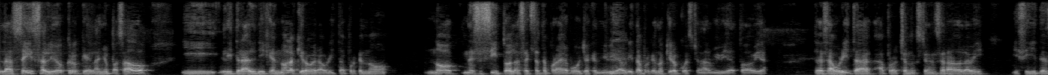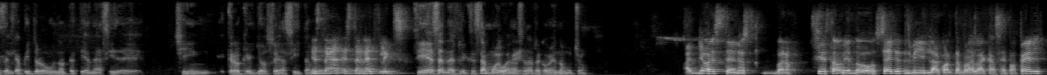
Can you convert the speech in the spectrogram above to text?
las seis salió creo que el año pasado y literal dije, no la quiero ver ahorita porque no, no necesito la sexta temporada de Bojack en mi vida ahorita porque no quiero cuestionar mi vida todavía. Entonces ahorita, aprovechando que estoy encerrado, la vi. Y sí, desde el capítulo uno te tiene así de ching. Creo que yo soy así también. ¿Está, está en Netflix? Sí, está en Netflix. Está muy buena, okay. se la recomiendo mucho. Yo, este, no es, bueno, sí he estado viendo series. Vi la cuarta temporada de La Casa de Papel.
